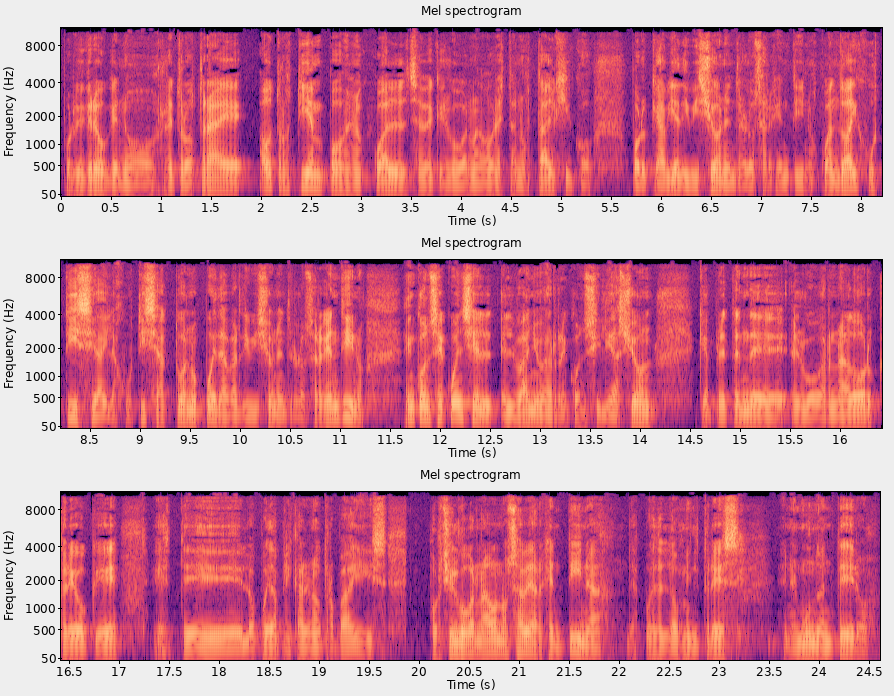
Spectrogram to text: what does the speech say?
porque creo que nos retrotrae a otros tiempos en los cuales se ve que el gobernador está nostálgico, porque había división entre los argentinos. Cuando hay justicia y la justicia actúa, no puede haber división entre los argentinos. En consecuencia, el, baño de reconciliación que pretende el gobernador creo que este, lo puede aplicar en otro país. Por si el gobernador no sabe Argentina, después del 2003, en el mundo entero,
